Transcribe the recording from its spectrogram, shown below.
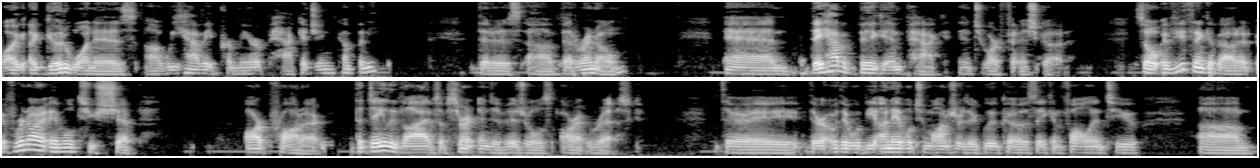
a, a good one is uh, we have a premier packaging company that is uh, veteran owned, and they have a big impact into our finished good. So if you think about it, if we're not able to ship our product, the daily lives of certain individuals are at risk. They they they would be unable to monitor their glucose. They can fall into um,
